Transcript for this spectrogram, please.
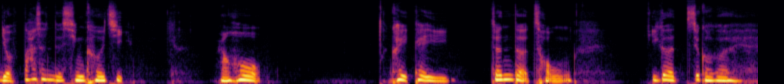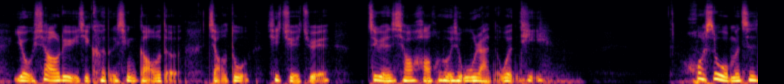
有发生的新科技，然后可以可以真的从一个这个个有效率以及可能性高的角度去解决资源消耗或者是污染的问题，或是我们是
